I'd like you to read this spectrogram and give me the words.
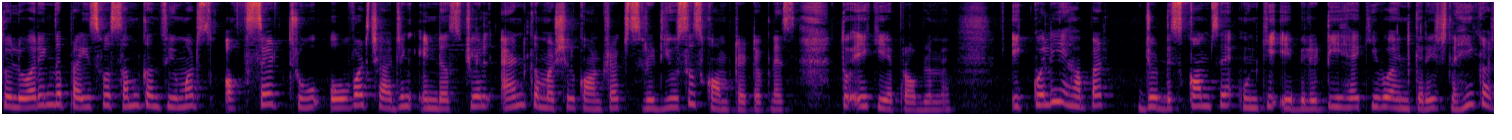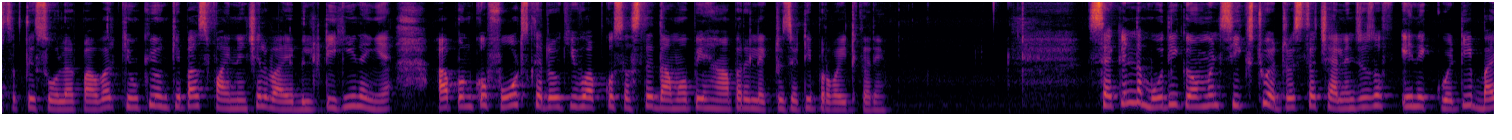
तो lowering the price for some consumers offset through overcharging industrial and commercial contracts reduces competitiveness तो एक ये प्रॉब्लम है। इक्वली यहाँ पर जो डिस्कॉम्स हैं, उनकी एबिलिटी है कि वो इनक्रेज नहीं कर सकते सोलर पावर क्योंकि उनके पास फाइनेंशियल वायबिलिटी ही नहीं है। आप उनको फोर्स कर रहे हो कि वो आपको सस्ते दामों पर यहाँ पर इलेक्ट्रिसिटी प्रोवाइड करें। Second, the Modi government seeks to address the challenges of inequity by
